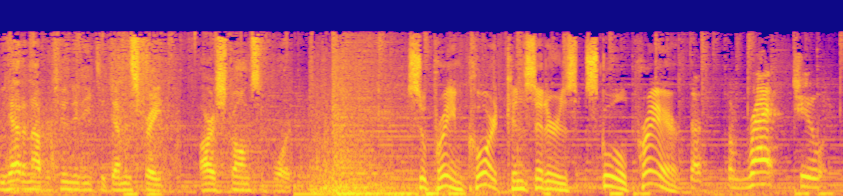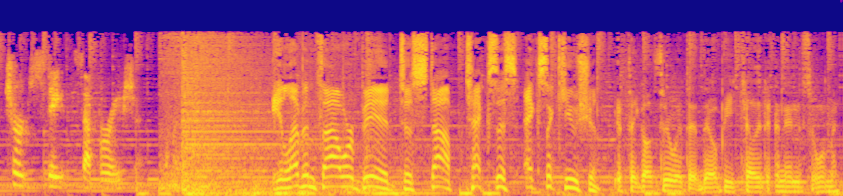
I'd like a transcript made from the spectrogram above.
We had an opportunity to demonstrate our strong support. Supreme Court considers school prayer. The threat to church state separation. 11th hour bid to stop Texas execution. If they go through with it, they'll be killing an innocent woman.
